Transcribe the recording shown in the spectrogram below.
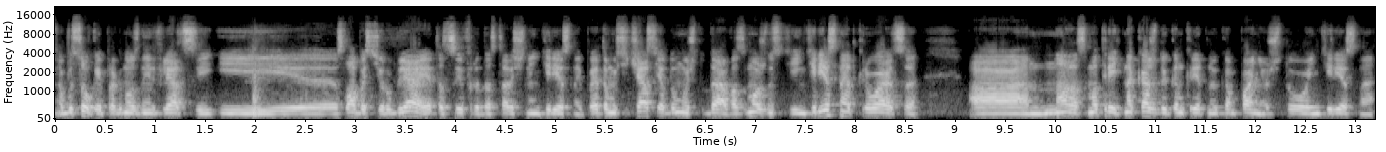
высокой прогнозной инфляции и э, слабости рубля, это цифры достаточно интересные. Поэтому сейчас я думаю, что да, возможности интересные открываются. А надо смотреть на каждую конкретную компанию, что интересно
